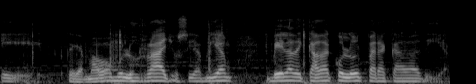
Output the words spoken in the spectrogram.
eh, que llamábamos los rayos, y había velas de cada color para cada día.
